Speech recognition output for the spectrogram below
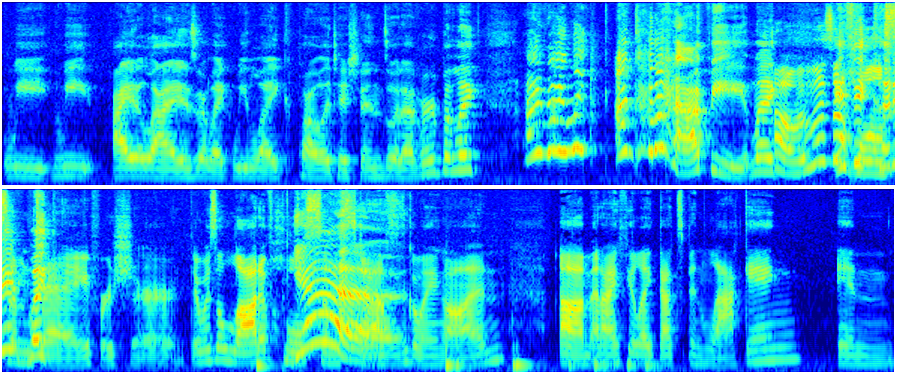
we we idolize or like we like politicians whatever, but like I, I like I'm kind of happy. Like Oh, it was a wholesome like- day for sure. There was a lot of wholesome Yeah. stuff going on. Um, and I feel like that's been lacking in,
